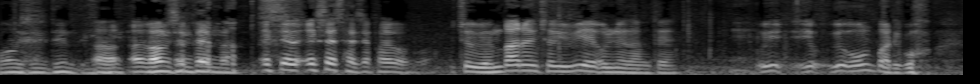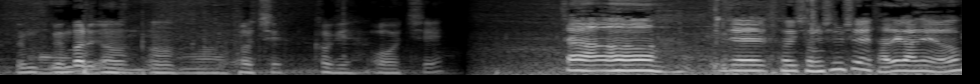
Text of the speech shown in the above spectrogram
어, 지금 됐는데. 아, 아 마음 좀 됐나? 엑셀, 엑셀 살짝 밟아봐. 저 왼발은 저기 위에 올려놔도 돼. 이, 이, 이 오른발이고, 왼, 왼발은, 어, 어. 그렇지. 거기, 옳지. 자, 어, 이제 거의 점심시간이 다 돼가네요.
